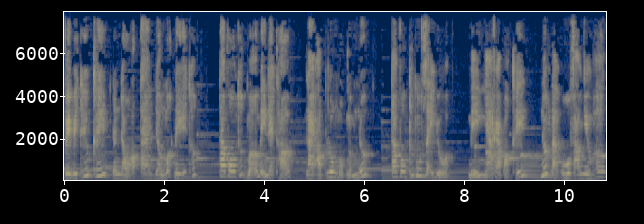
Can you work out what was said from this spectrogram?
Vì bị thiếu khí nên đầu óc ta dần mất đi ý thức. Ta vô thức mở miệng để thở, lại ọc luôn một ngụm nước. Ta vô thức muốn giãy giụa miệng nhả ra bọt khí, nước lại ua vào nhiều hơn.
